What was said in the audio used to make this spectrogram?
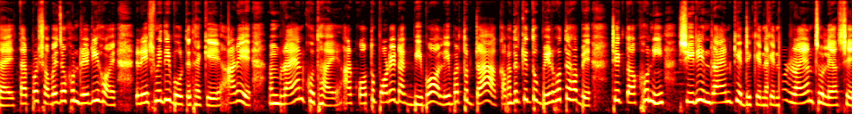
যায়। তারপর সবাই যখন রেডি হয়, রেশমিদি বলতে থাকে, আরে রায়ান কোথায়? আর কত পরে ডাকবি বল? এবার তো ডাক, আমাদেরকে তো বের হতে হবে। ঠিক তখনই শিরিন রায়ানকে ডেকে নেয়। রায়ান চলে আসে।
